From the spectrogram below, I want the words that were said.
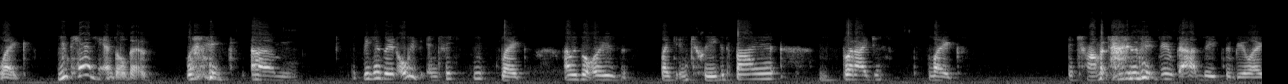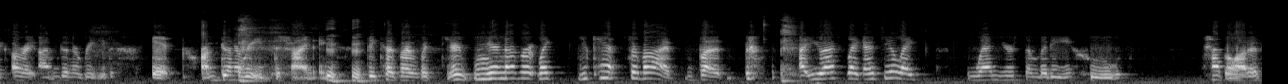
like, you can handle this. Like, um, because it always interested. Like, I was always like intrigued by it, but I just like it traumatized me too badly to be like, all right, I'm gonna read it. I'm gonna read The Shining because I was like, you're, you're never like you can't survive. But you act like I feel like when you're somebody who has a lot of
